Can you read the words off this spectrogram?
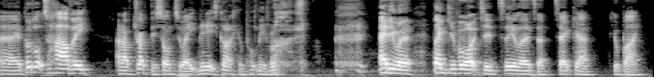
Uh, good luck to Harvey, and I've dragged this on to eight minutes. God, I can put me wrong. anyway, thank you for watching. See you later. Take care. Goodbye.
